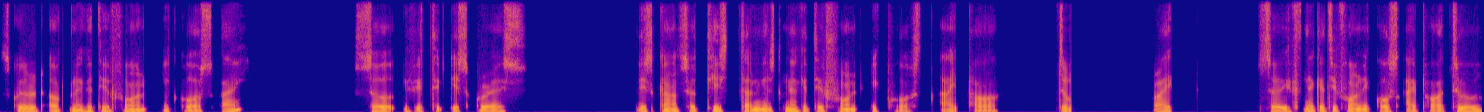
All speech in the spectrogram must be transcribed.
Square root of negative 1 equals i. So if you take the squares, this cancels this, that means negative 1 equals i power right? So if negative 1 equals i power 2,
